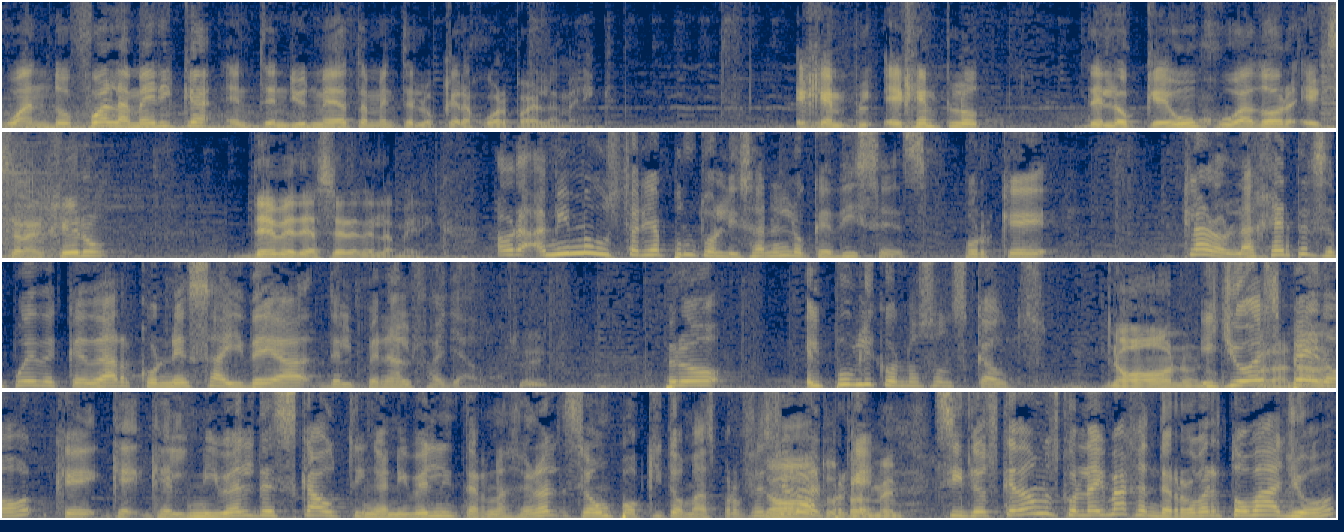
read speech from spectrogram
Cuando fue al América, entendió inmediatamente lo que era jugar para el América. Ejemplo de lo que un jugador extranjero debe de hacer en el América. Ahora, a mí me gustaría puntualizar en lo que dices, porque, claro, la gente se puede quedar con esa idea del penal fallado. Sí. Pero el público no son scouts. No, no, no. Y yo espero que, que- que el nivel de scouting a nivel internacional sea un poquito más profesional. No, porque si nos quedamos con la imagen de Roberto Bayo,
